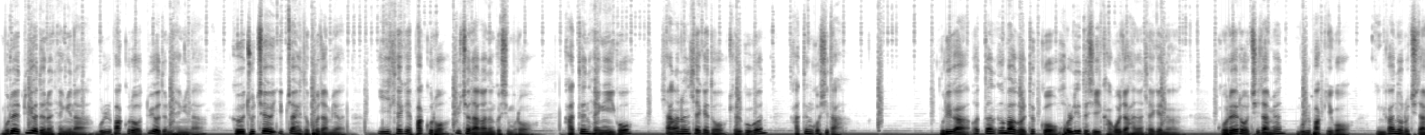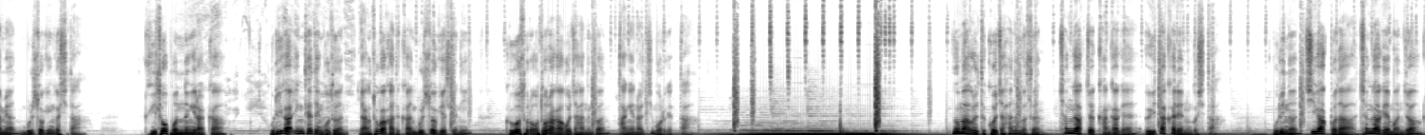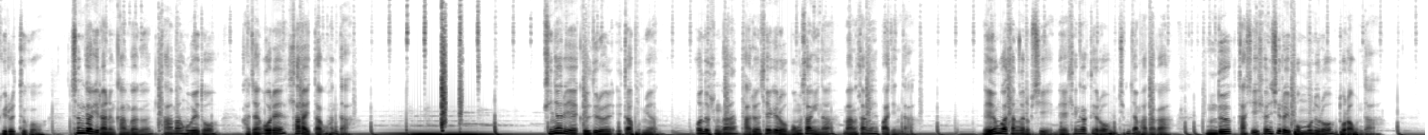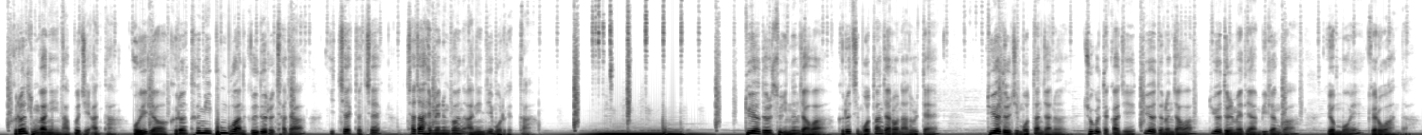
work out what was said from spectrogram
물에 뛰어드는 행위나 물 밖으로 뛰어드는 행위나 그 주체의 입장에서 보자면 이 세계 밖으로 뛰쳐나가는 것이므로 같은 행위이고 향하는 세계도 결국은 같은 곳이다. 우리가 어떤 음악을 듣고 홀리듯이 가고자 하는 세계는 고래로 치자면 물 밖이고 인간으로 치자면 물 속인 것이다. 귀소 본능이랄까? 우리가 잉태된 곳은 양수가 가득한 물 속이었으니 그곳으로 돌아가고자 하는 건 당연할지 모르겠다. 음악을 듣고자 하는 것은 청각적 감각에 의탁하려는 것이다. 우리는 시각보다 청각에 먼저 귀를 뜨고 청각이라는 감각은 사망 후에도 가장 오래 살아있다고 한다. 키냐르의 글들을 읽다 보면 어느 순간 다른 세계로 몽상이나 망상에 빠진다. 내용과 상관없이 내 생각대로 침잠하다가 문득 다시 현실의 본문으로 돌아온다. 그런 순간이 나쁘지 않다. 오히려 그런 틈이 풍부한 글들을 찾아 이 책 저책 찾아 헤매는 건 아닌지 모르겠다. 뛰어들 수 있는 자와 그렇지 못한 자로 나눌 때 뛰어들지 못한 자는 죽을 때까지 뛰어드는 자와 뛰어들음에 대한 미련과 연모에 괴로워한다.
